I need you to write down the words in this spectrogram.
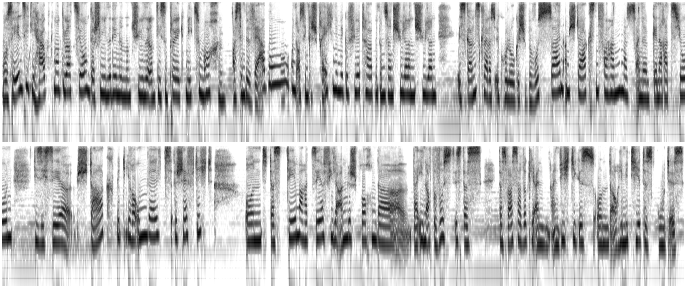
Wo sehen Sie die Hauptmotivation der Schülerinnen und Schüler an diesem Projekt mitzumachen? Aus den Bewerbungen und aus den Gesprächen, die wir geführt haben mit unseren Schülerinnen und Schülern, ist ganz klar das ökologische Bewusstsein am stärksten vorhanden. Das ist eine Generation, die sich sehr stark mit ihrer Umwelt beschäftigt und das Thema hat sehr viele angesprochen, da, da ihnen auch bewusst ist, dass das Wasser wirklich ein, ein wichtiges und auch limitiertes Gut ist.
